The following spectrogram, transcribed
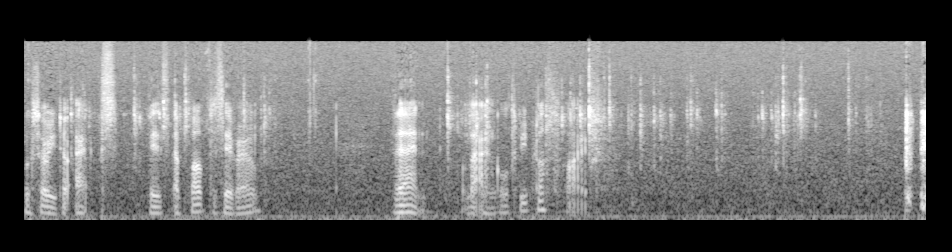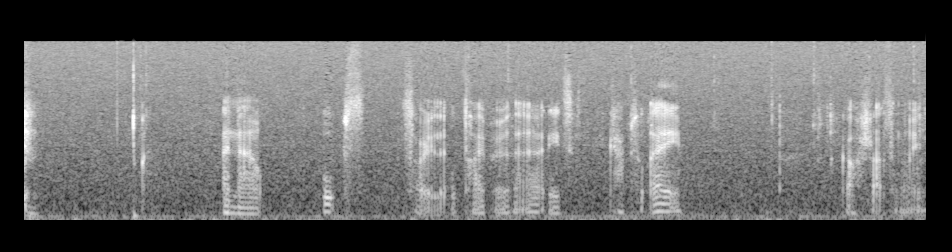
Oh sorry dot x is above 0 then want the angle to be plus 5 and now oops sorry little typo there. It needs capital A. Gosh that's annoying.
